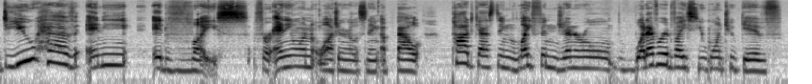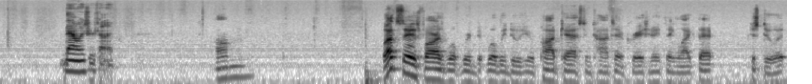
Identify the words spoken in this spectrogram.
do you have any advice for anyone watching or listening about podcasting, life in general, whatever advice you want to give? Now is your time. Um, I'd say as far as what we're what we do here, podcasting, content creation, anything like that, just do it.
